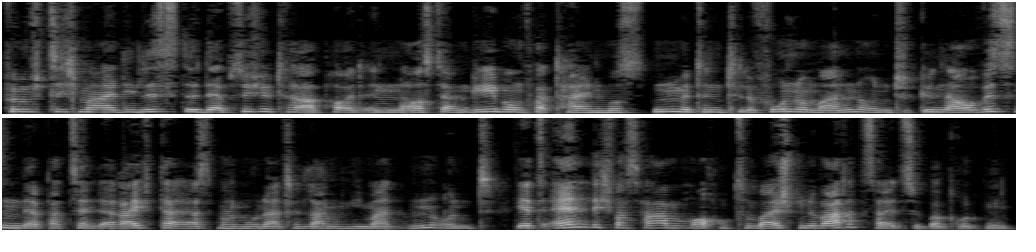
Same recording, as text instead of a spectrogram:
50 Mal die Liste der PsychotherapeutInnen aus der Umgebung verteilen mussten mit den Telefonnummern und genau wissen, der Patient erreicht da erstmal monatelang niemanden und jetzt endlich was haben, um auch zum Beispiel eine Wartezeit zu überbrücken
